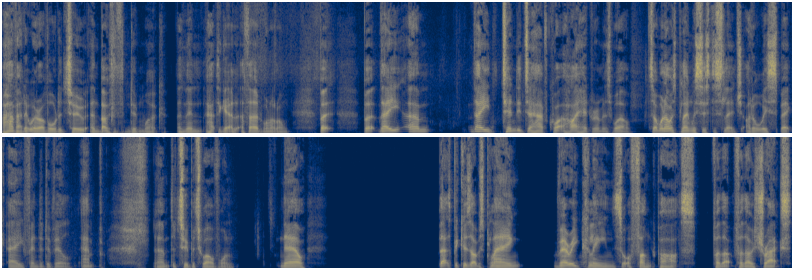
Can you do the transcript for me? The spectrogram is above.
I have had it where I've ordered two and both of them didn't work, and then had to get a third one along. But but they um, they tended to have quite a high headroom as well. So when I was playing with Sister Sledge, I'd always spec a Fender DeVille amp, um, the two by 12 one. Now that's because I was playing very clean sort of funk parts for that for those tracks,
